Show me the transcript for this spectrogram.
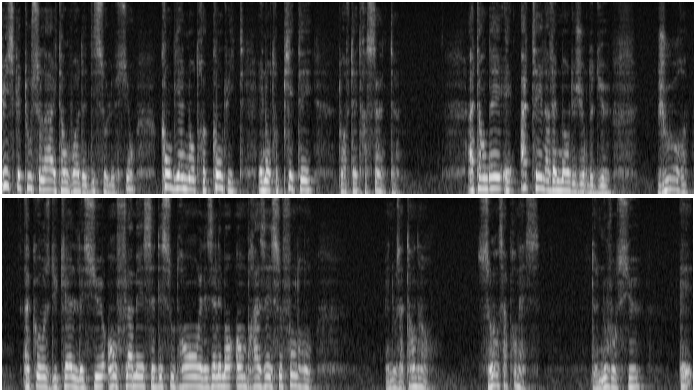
Puisque tout cela est en voie de dissolution, combien notre conduite et notre piété doivent être saintes. Attendez et hâtez l'avènement du jour de Dieu, jour à cause duquel les cieux enflammés se dessoudront et les éléments embrasés se fondront. Mais nous attendons, selon sa promesse, de nouveaux cieux et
